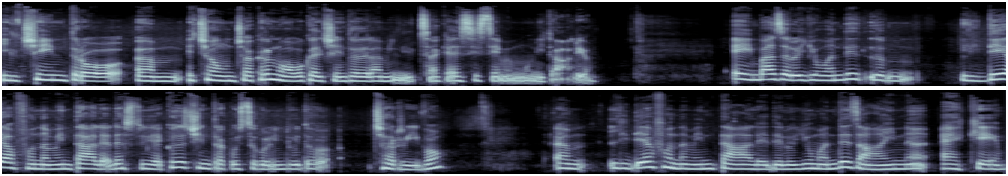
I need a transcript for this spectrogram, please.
il centro um, e c'è un chakra nuovo che è il centro della milizia, che è il sistema immunitario. E in base allo human de- l'idea fondamentale, adesso direi cosa c'entra questo con l'intuito, ci arrivo. Um, l'idea fondamentale dello human design è che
